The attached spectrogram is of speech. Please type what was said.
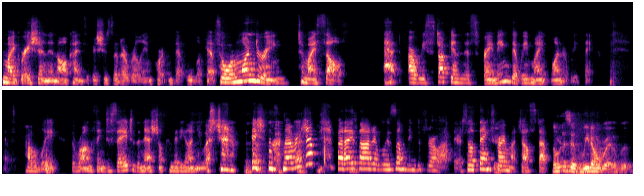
migration and all kinds of issues that are really important that we look at. So I'm wondering to myself, are we stuck in this framing that we might want to rethink? That's probably the wrong thing to say to the National Committee on U.S. China Relations membership, but I thought it was something to throw out there. So thanks very much. I'll stop. There. Elizabeth, we don't.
